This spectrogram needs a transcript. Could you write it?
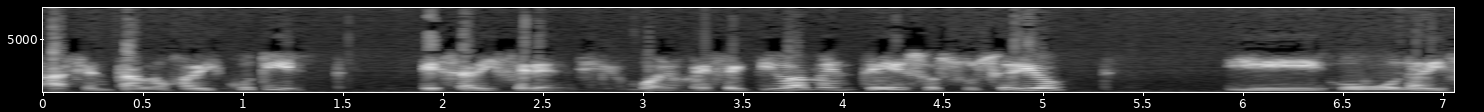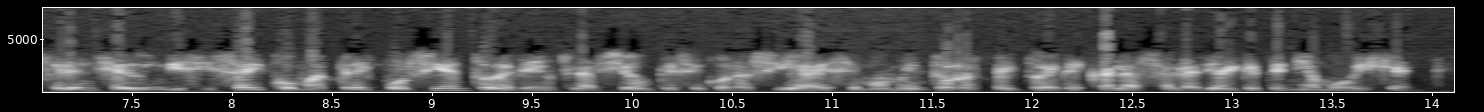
a sentarnos a discutir esa diferencia. Bueno, efectivamente eso sucedió y hubo una diferencia de un 16,3% de la inflación que se conocía a ese momento respecto de la escala salarial que teníamos vigente.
